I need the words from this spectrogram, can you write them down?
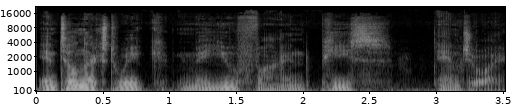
Until next week, may you find peace and joy.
